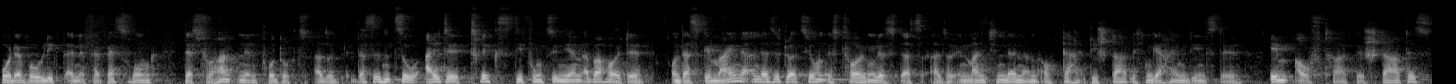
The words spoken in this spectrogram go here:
oder wo liegt eine Verbesserung des vorhandenen Produkts. Also das sind so alte Tricks, die funktionieren aber heute. Und das Gemeine an der Situation ist folgendes, dass also in manchen Ländern auch die staatlichen Geheimdienste im Auftrag des Staates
